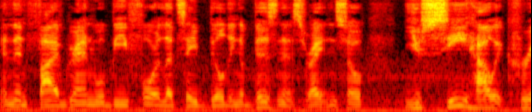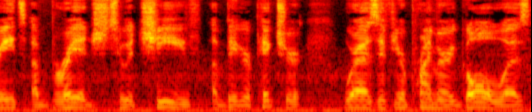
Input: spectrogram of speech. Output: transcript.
and then five grand will be for let's say building a business right and so you see how it creates a bridge to achieve a bigger picture whereas if your primary goal was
